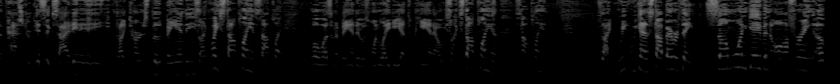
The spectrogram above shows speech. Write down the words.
the pastor gets excited and he, he like turns to the band. And he's like, "Wait, stop playing! Stop playing!" Well, it wasn't a band. It was one lady at the piano. He's like, "Stop playing! Stop playing!" It's like, we, we got to stop everything. Someone gave an offering of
